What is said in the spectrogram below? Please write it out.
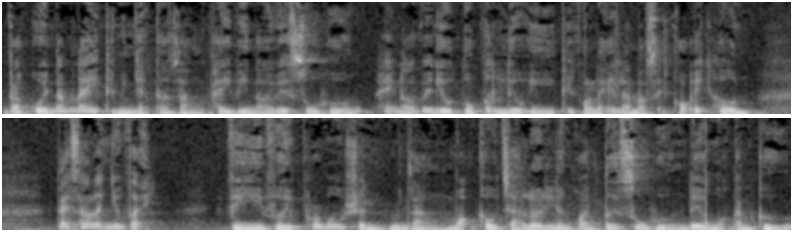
vào cuối năm nay thì mình nhận ra rằng thay vì nói về xu hướng hay nói về yếu tố cần lưu ý thì có lẽ là nó sẽ có ích hơn. Tại sao lại như vậy? Vì với promotion mình rằng mọi câu trả lời liên quan tới xu hướng đều có căn cứ.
